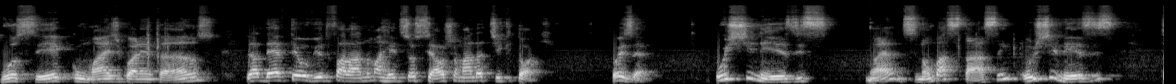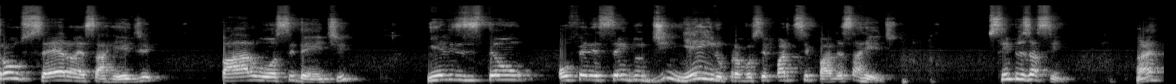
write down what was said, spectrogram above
você com mais de 40 anos, já deve ter ouvido falar numa rede social chamada TikTok. Pois é, os chineses, não é? se não bastassem, os chineses trouxeram essa rede para o Ocidente e eles estão oferecendo dinheiro para você participar dessa rede. Simples assim. Né?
